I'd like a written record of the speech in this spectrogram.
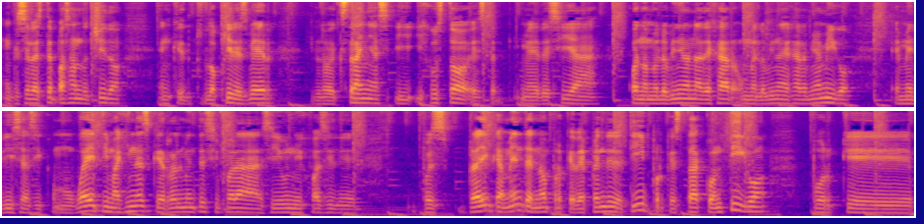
en que se la esté pasando chido, en que pues, lo quieres ver lo extrañas y, justo este, me decía, cuando me lo vinieron a dejar o me lo vino a dejar mi amigo, eh, me dice así como, güey, ¿te imaginas que realmente si fuera así un hijo así de, pues prácticamente, ¿no? Porque depende de ti, porque está contigo, porque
